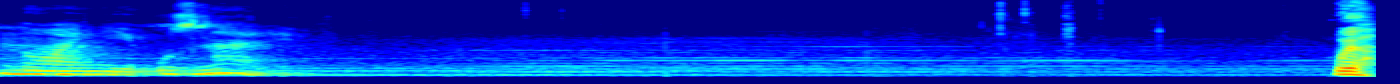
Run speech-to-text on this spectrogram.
Но они узнали. 뭐야?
